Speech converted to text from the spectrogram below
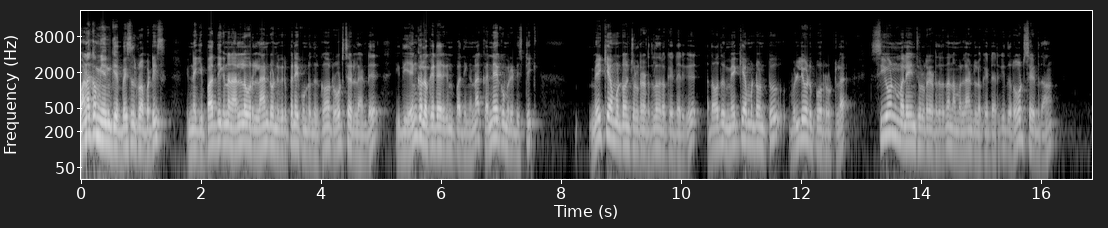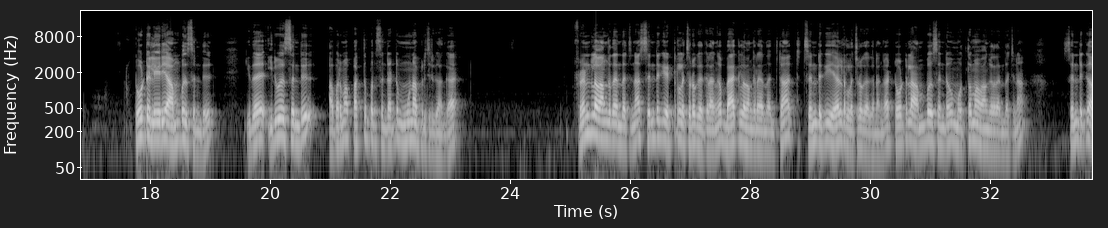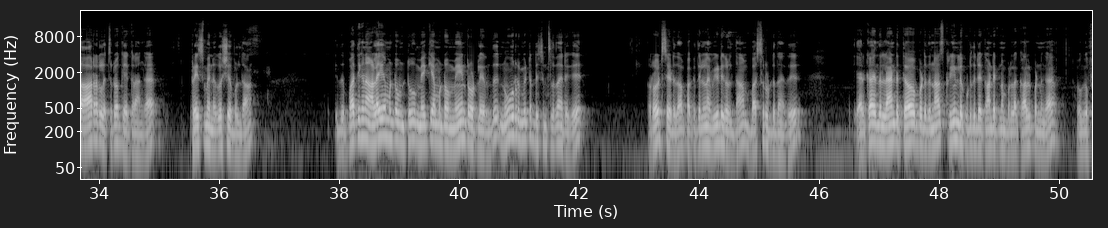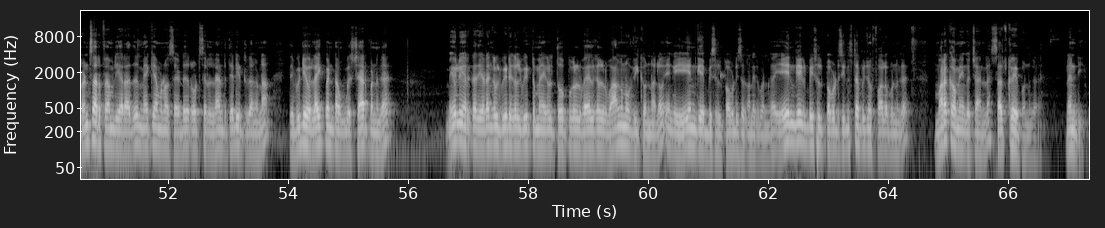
வணக்கம் என்கே பைசல் ப்ராப்பர்ட்டிஸ். இன்றைக்கி பார்த்தீங்கன்னா நல்ல ஒரு லேண்ட் ஒன்று விற்பனை கொண்டு வந்திருக்கோம். ரோட் சைடு லேண்டு இது எங்கே லொக்கேட்டாக இருக்குதுன்னு பார்த்தீங்கன்னா கன்னியாகுமரி டிஸ்ட்ரிக் மேக்கியாமண்டோன்னு சொல்கிற இடத்துல லொக்கேட்டாக இருக்குது அதாவது மேக்கியாமண்டோன் டு வெள்ளியோடு போகிற ரூட்டில் சியோன் மலைன்னு சொல்கிற இடத்துல தான் நம்ம லேண்ட் லொக்கேட்டாக இருக்குது இது ரோட் சைடு தான். டோட்டல் ஏரியா ஐம்பது சென்ட்டு இதை இருபது சென்ட்டு அப்புறமா பத்து பத்து சென்டாட்டு மூணாக பிரிச்சிருக்காங்க. ஃப்ரண்டில் வாங்குறதா இருந்துச்சுன்னா சென்ட்டுக்கு எட்டரை லட்ச ரூபா கேட்குறாங்க பேக்கில் வாங்குறதா இருந்துச்சுன்னா சென்ட்டுக்கு ஏழரை லட்ச ரூபா கேட்குறாங்க. டோட்டலாக ஐம்பது சென்ட்டும் மொத்தமாக வாங்குறதா இருந்துச்சுன்னா சென்ட்டுக்கு ஆறரை லட்ச ரூபா கேட்குறாங்க. ப்ரைஸுமே நெகோஷியபிள் தான். இது பார்த்திங்கன்னா டூ மேக்கியா மட்டும் மெயின் ரோட்டில் இருந்து நூறு மீட்டர் டிஸ்டன்ஸில் தான் இருக்குது ரோட் சைடு தான் பக்கத்துலலாம் வீடுகள் தான் பஸ் ரூட்டு தான் இது. யாருக்கா இந்த லேண்டு தேவைப்படுதுன்னா ஸ்க்ரீனில் கொடுத்துட்டு காண்டாக்ட் நம்பரில் கால் பண்ணுங்கள் உங்கள் ஃப்ரெண்ட்ஸ் ஆர் ஃபேமிலி யாராவது மேக்கியாமடம் சைடு ரோட் சைடு லேண்டு தேடிட்டு இருக்காங்கன்னா இந்த வீடியோவை லைக் பண்ணிட்டு அவங்களுக்கு ஷேர் பண்ணுங்கள் மேலும் யாருக்காவது இடங்கள் வீடுகள் வீட்டு மனைகள் தோப்புகள் வயல்கள் வாங்கணும் விற்கணும்னாலும் எங்கள் ஏஎன்கே பிசில் ப்ராப்பர்ட்டிஸை காண்டாக்ட் பண்ணுங்கள் ஏஎன்கே பிசில் ப்ராப்பர்ட்டிஸ் இன்ஸ்டா பேஜும் ஃபாலோ பண்ணுங்கள் மறக்காமல் எங்கள் சேனலை சப்ஸ்கிரைப் பண்ணுங்கள் நன்றி.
